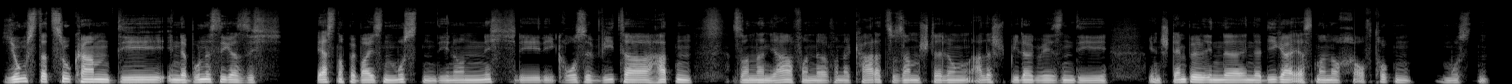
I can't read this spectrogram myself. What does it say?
Jungs dazu kamen, die in der Bundesliga sich erst noch beweisen mussten, die noch nicht die, die große Vita hatten, sondern ja, von der, von der Kaderzusammenstellung alles Spieler gewesen, die ihren Stempel in der, in der Liga erstmal noch aufdrucken mussten.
